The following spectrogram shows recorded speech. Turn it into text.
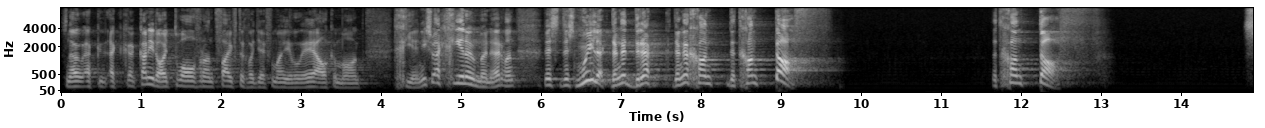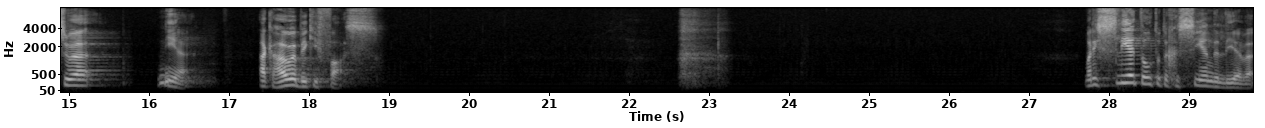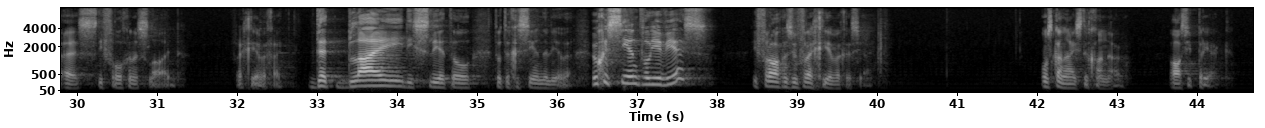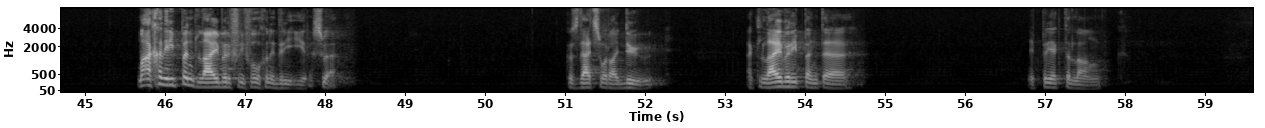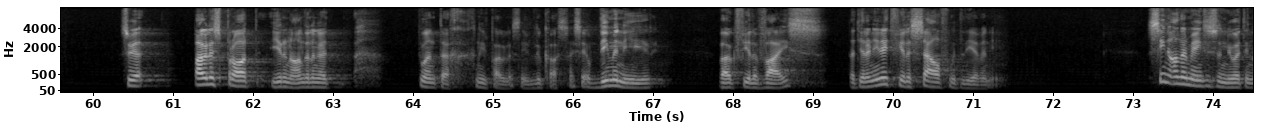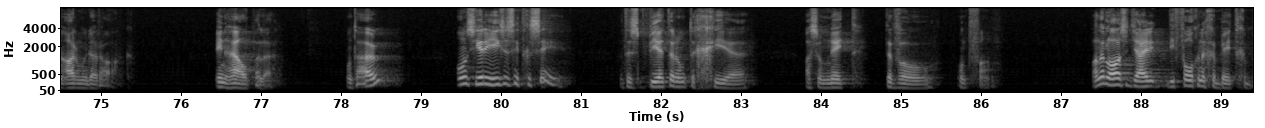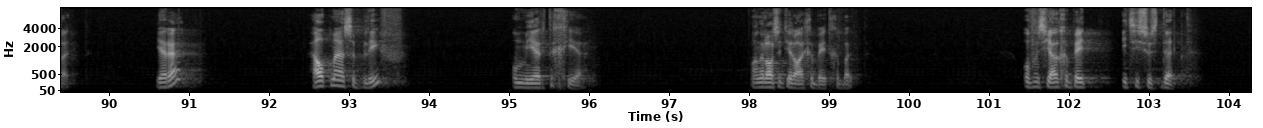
Dis nou ek, ek ek kan nie daai R12.50 wat jy vir my wil hê elke maand gee nie. So ek gee nou minder want dis dis moeilik. Dinge druk, dinge gaan dit gaan taaf. Dit gaan taaf. So nee. Ek hou 'n bietjie vas. Maar die sleutel tot 'n geseënde lewe is die volgende slide. Vergewigheid. Dit bly die sleutel tot 'n geseënde lewe. Hoe geseënd wil jy wees? Die vraag is hoe vrygewig is jy? Ons kan huis toe gaan nou. Waar is die preek? Maar ek gaan hierdie punt leiber vir die volgende 3 ure, so. Because that's what I do. Ek leiber die punte. Ek preek te lank. So Paulus praat hier in Handelinge 20, nie Paulus nie, Lukas. Hy sê op dië manier wou ek vir julle wys dat julle nie net vir julleself moet lewe nie. sien ander mense se nood en armoede raak en help hulle. Onthou, ons Here Jesus het gesê, Dit is beter om te gee as om net te wil ontvang. Wanneer laas het jy die volgende gebed gebid? Here, help my asseblief om meer te gee. Wanneer laas het jy daai gebed gebid? Of is jou gebed ietsie soos dit?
